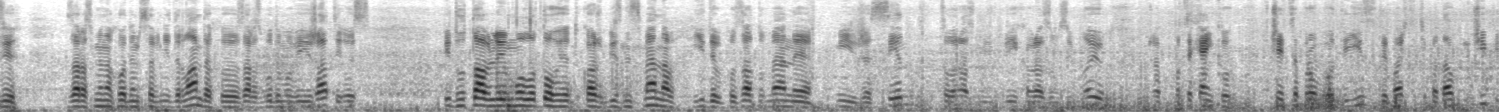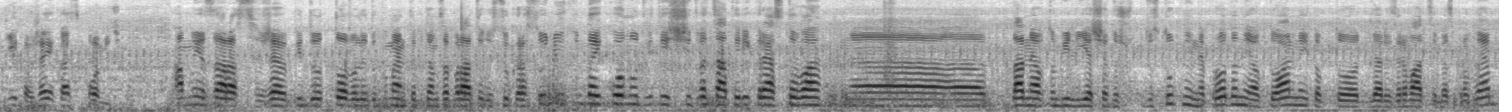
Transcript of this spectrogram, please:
Друзі, Зараз ми знаходимося в Нідерландах, е, зараз будемо виїжджати. Ось підготавлюємо молодого, я то кажу, бізнесмена. Їде позаду мене мій вже син. Цього разу він приїхав разом зі мною. Вже потихеньку вчиться пробувати їздити. Бачите, типу, дав ключі, під'їхав, вже якась поміч. А ми зараз вже підготовили документи, будемо забирати ось цю красуню Hyundai Kona 2020 рік Рестова. Даний автомобіль є ще доступний, не проданий, актуальний, тобто для резервації без проблем.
